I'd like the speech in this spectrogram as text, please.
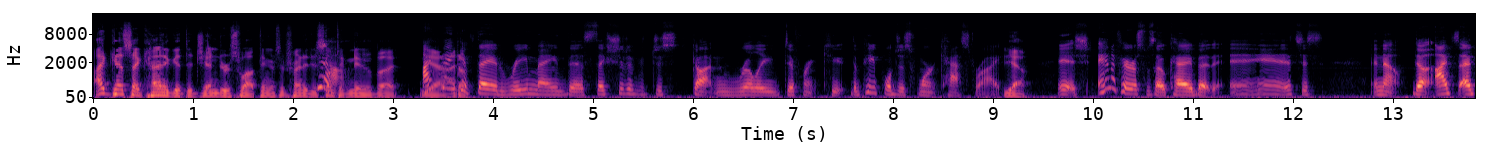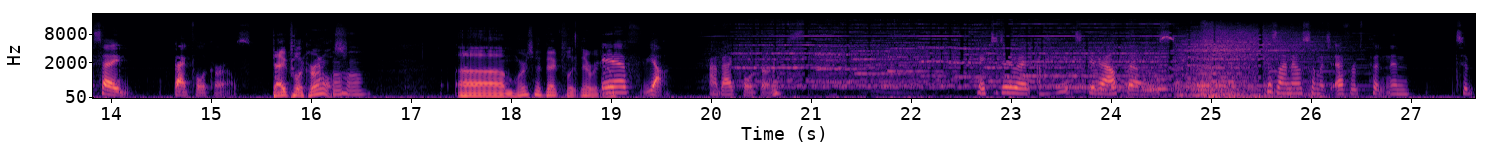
I guess I kind of get the gender swap thing if they're trying to do something new. But yeah, I I, think don't. if they had remade this, they should have just gotten really different. Cute. The people just weren't cast right. yeah. It, Anna Faris was okay, but eh, it's just no. I'd, I'd say bag full of kernels. Bag full of kernels. Mm-hmm. Um, where's my bag full? There we go. If yeah, a bag full of kernels. hate to do it. I hate to give out those because I know so much effort's putting into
